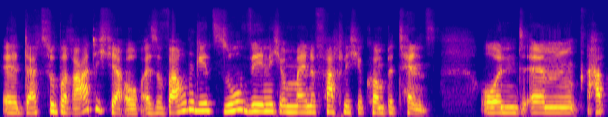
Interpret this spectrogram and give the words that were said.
äh, dazu berate ich ja auch. Also warum geht es so wenig um meine fachliche Kompetenz? Und ähm, habe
